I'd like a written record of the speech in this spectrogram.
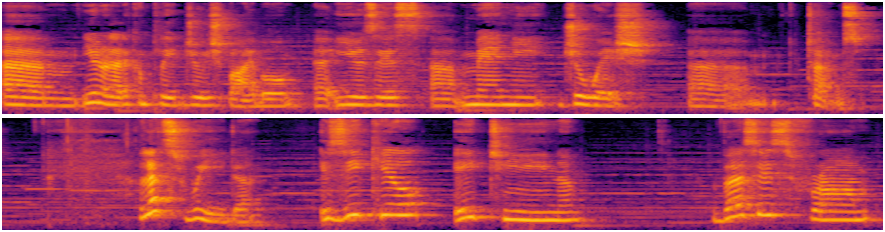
um, you know that a complete Jewish Bible uh, uses uh, many Jewish um, terms. Let's read Ezekiel 18 verses from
